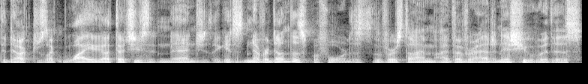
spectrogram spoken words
the doctor's like, "Why? I thought you said." And she's like, "It's never done this before. This is the first time I've ever had an issue with this."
